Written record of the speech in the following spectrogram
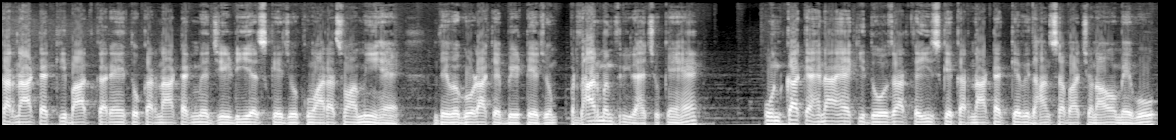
कर्नाटक की बात करें तो कर्नाटक में जेडीएस के जो कुमारा स्वामी हैं, देवगौड़ा के बेटे जो प्रधानमंत्री रह चुके हैं, उनका कहना है कि 2023 के कर्नाटक के विधानसभा चुनाव में वो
